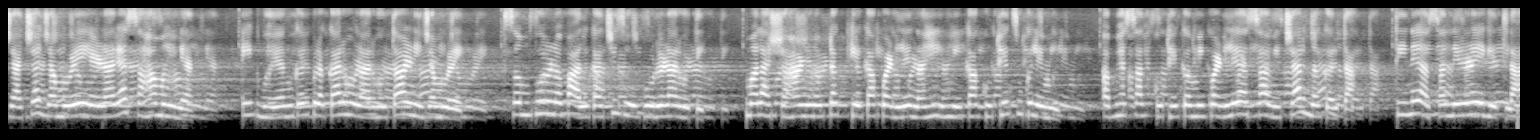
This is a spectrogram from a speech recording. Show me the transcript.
ज्याच्या ज्यामुळे येणाऱ्या सहा महिन्यात एक भयंकर प्रकार होणार होता आणि ज्यामुळे संपूर्ण पालकाची झोप उडणार होती. मला शहाण्णव टक्के का पडले नाही मी का कुठे चुकले मी? अभ्यासात कुठे कमी पडले असा विचार न करता तिने असा निर्णय घेतला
